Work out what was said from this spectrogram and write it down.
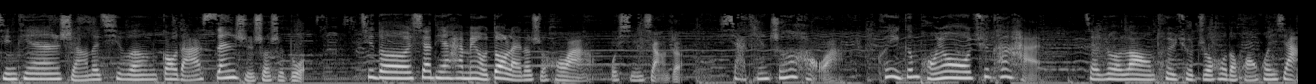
今天沈阳的气温高达三十摄氏度，记得夏天还没有到来的时候啊，我心想着夏天真好啊，可以跟朋友去看海，在热浪退却之后的黄昏下，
